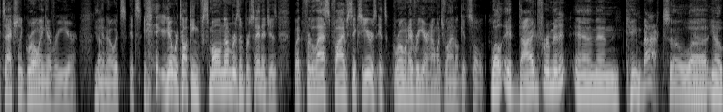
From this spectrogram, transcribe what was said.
it's actually growing every year. Yep. You know, it's it's yeah, we're talking small numbers and percentages, but for the last five six years, it's grown every year. How much vinyl gets sold? Well, it died for a minute and then came back. So, uh, you know,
